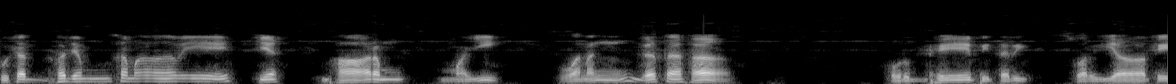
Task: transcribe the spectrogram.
कुशध्वजम् समावेश्य भारम् मयि वनम् गतः ऊर्ध्वे पितरि स्वर्याते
